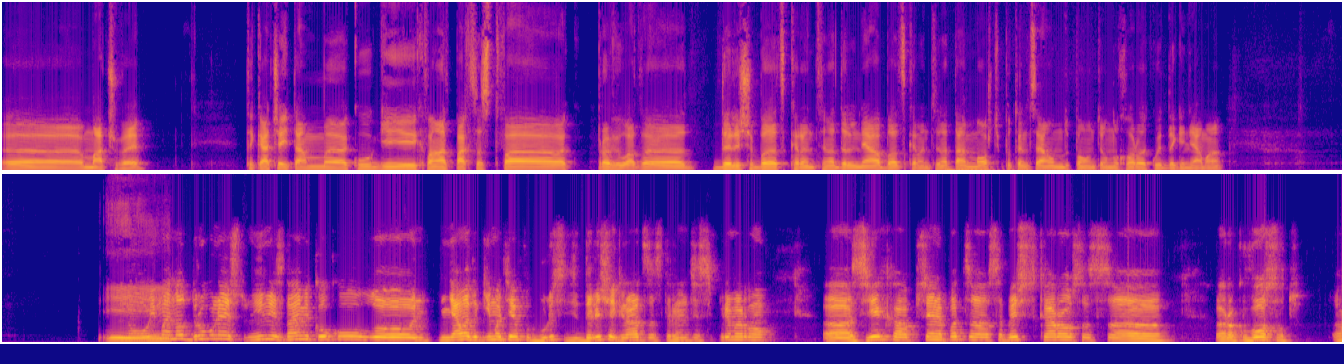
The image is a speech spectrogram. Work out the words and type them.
а, матчове. Така че и там, ако ги хванат пак с това правилата, дали ще бъдат с карантина, дали няма да бъдат с карантина, там има още потенциално допълнително хора, които да ги няма. И... Но има едно друго нещо. Ние не знаем колко а, няма да ги има тези футболисти, дали ще играят за страните си. Примерно, а, Зиех последния път а, се беше скарал с а, ръководството, а,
